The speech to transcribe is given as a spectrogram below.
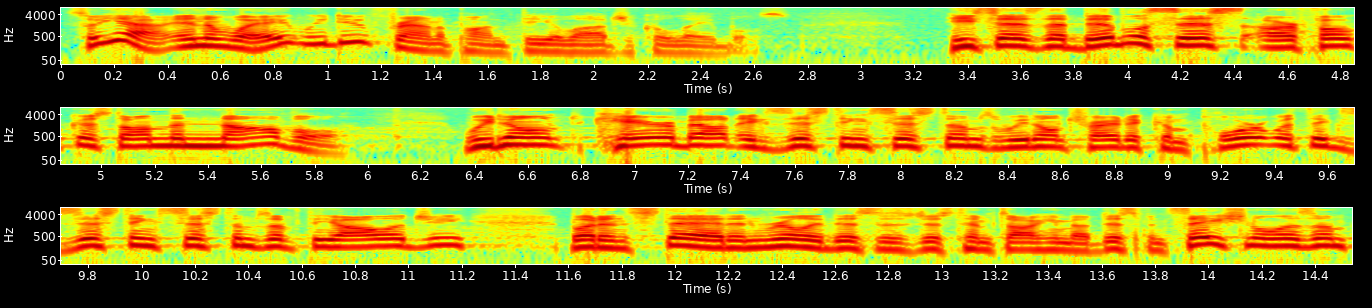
So, yeah, in a way, we do frown upon theological labels. He says that biblicists are focused on the novel we don't care about existing systems. We don't try to comport with existing systems of theology. But instead, and really this is just him talking about dispensationalism,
